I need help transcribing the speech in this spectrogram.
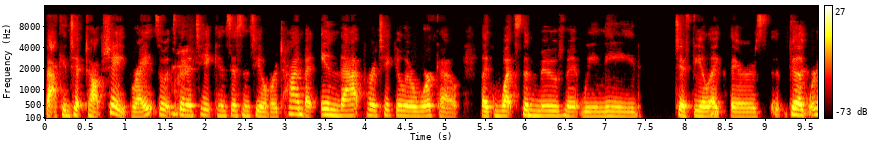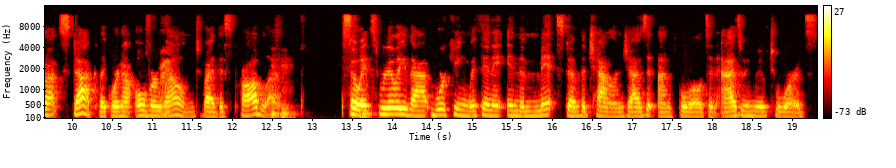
back in tip top shape, right? So it's right. going to take consistency over time. But in that particular workout, like what's the movement we need to feel like there's, feel like we're not stuck, like we're not overwhelmed right. by this problem. Mm-hmm. So mm-hmm. it's really that working within it in the midst of the challenge as it unfolds and as mm-hmm. we move towards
